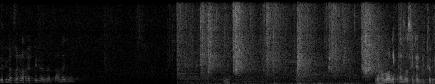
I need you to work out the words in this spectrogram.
দুই বছর পরে তিন বছর এখন অনেক কাজ আছে এটার ভিতরে।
